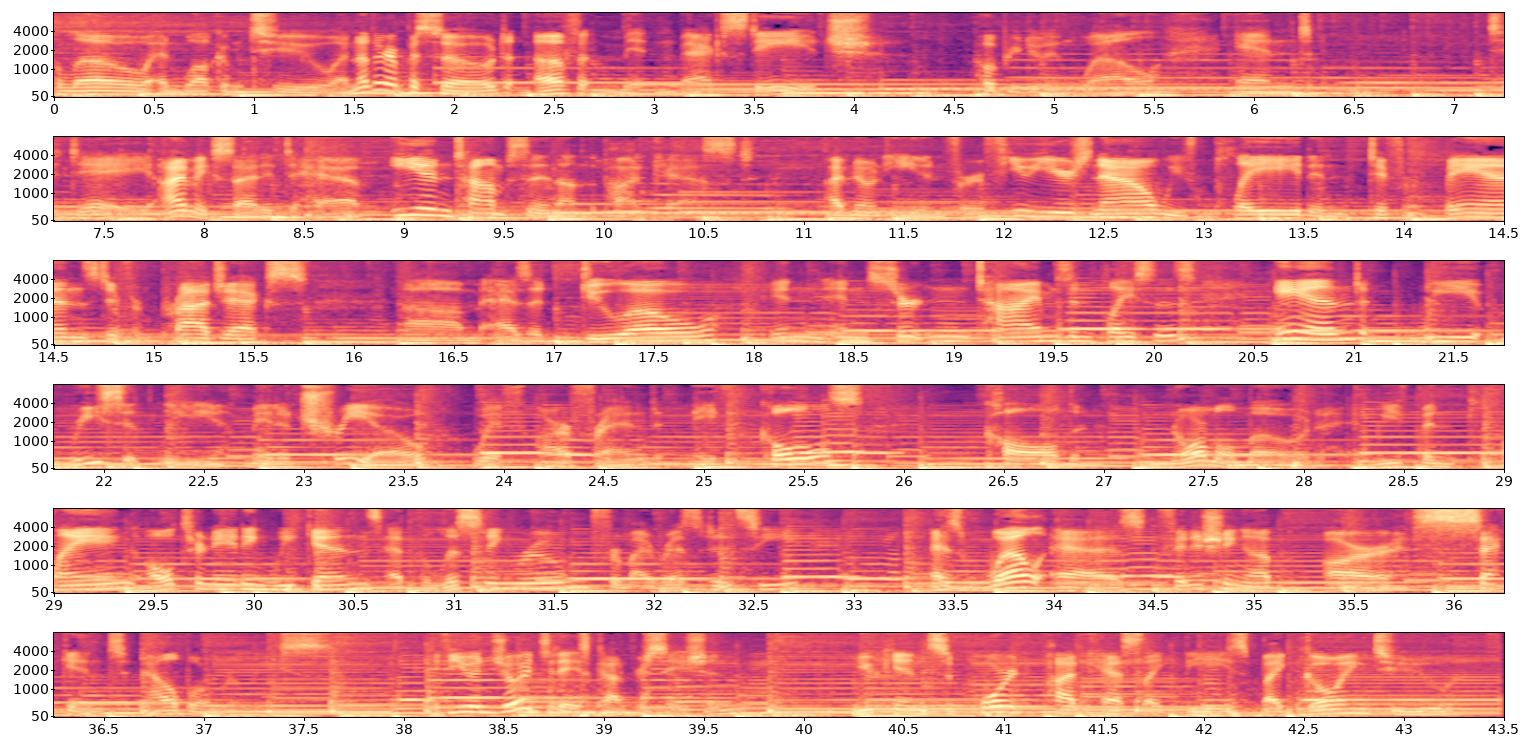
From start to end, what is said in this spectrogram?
Hello, and welcome to another episode of Mitten Backstage. Hope you're doing well. And today I'm excited to have Ian Thompson on the podcast. I've known Ian for a few years now. We've played in different bands, different projects, um, as a duo in, in certain times and places. And we recently made a trio with our friend Nathan Coles called Normal Mode. We've been playing alternating weekends at the listening room for my residency, as well as finishing up our second album release. If you enjoyed today's conversation, you can support podcasts like these by going to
